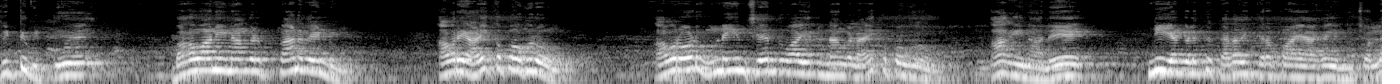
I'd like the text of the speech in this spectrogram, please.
விட்டுவிட்டு பகவானை நாங்கள் காண வேண்டும். அவரை அழைக்கப் போகிறோம். அவரோடு உன்னையும் சேர்ந்து வா என்று நாங்கள் அழைக்கப் போகிறோம். ஆகையினாலே நீ எங்களுக்கு கதவை திறப்பாயாக என்று சொல்ல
